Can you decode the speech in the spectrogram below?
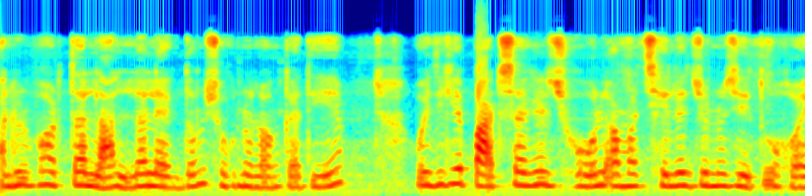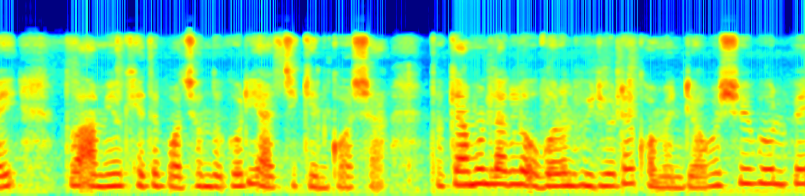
আলুর ভর্তা লাল লাল একদম শুকনো লঙ্কা দিয়ে। ওইদিকে পাট শাকের ঝোল আমার ছেলের জন্য যেহেতু হয়, তো আমিও খেতে পছন্দ করি আর চিকেন কষা। তো কেমন লাগল ওভারঅল ভিডিওটা কমেন্টে অবশ্যই বলবে।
